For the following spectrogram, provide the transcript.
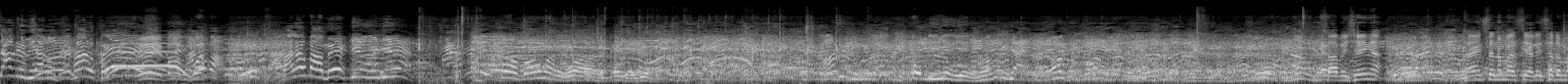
ကြောက်နေဗျာဘယ်ဖားလို့ဘယ်ဟေးပေါ့ကွာဘာလို့မမေကြည့်ဝင်ကြည့်လားပေါ့ကောင်းပါလေကွာတဲ့တယ်ပြောကိုပြင်းရရနော်ကြရတော့ စာပရှိမြထိုင်းစနမဆရာလေးစတမ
